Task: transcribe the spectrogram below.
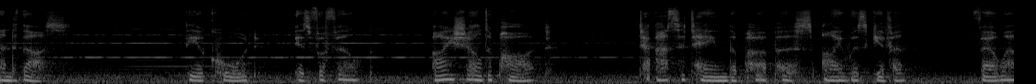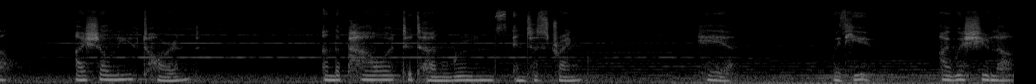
and thus, the accord is fulfilled. I shall depart to ascertain the purpose I was given. Farewell. I shall leave Torrent and the power to turn runes into strength. Here, with you, I wish you luck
